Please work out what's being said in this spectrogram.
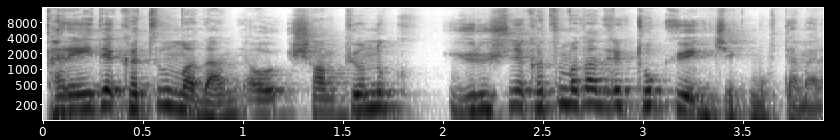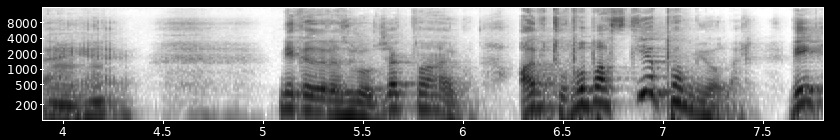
Parade'e katılmadan o şampiyonluk yürüyüşüne katılmadan direkt Tokyo'ya gidecek muhtemelen Hı-hı. yani. Ne kadar hazır olacak falan. Abi topa baskı yapamıyorlar. Ve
